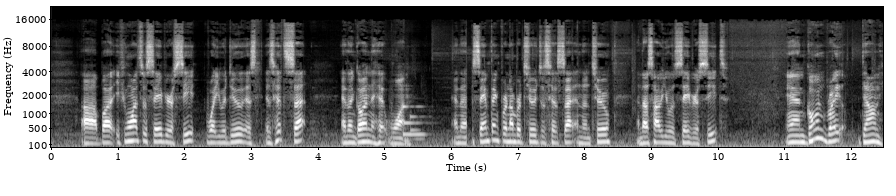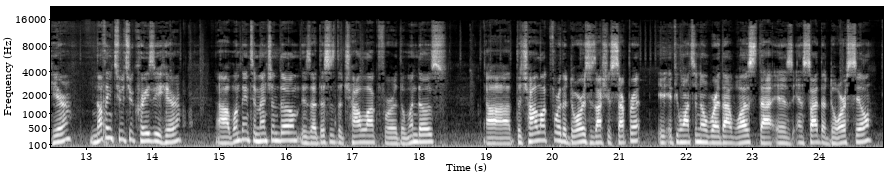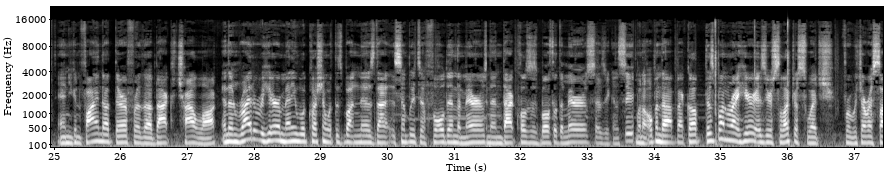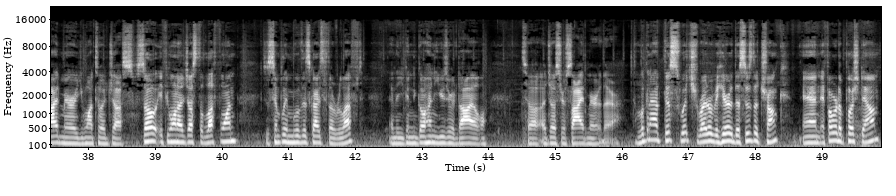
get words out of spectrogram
Uh, but if you want to save your seat, what you would do is, is hit set and then go ahead and hit one. And then same thing for number two, just hit set and then two. And that's how you would save your seat. And going right down here, nothing too, too crazy here. Uh, one thing to mention though, is that this is the child lock for the windows. Uh, the child lock for the doors is actually separate. If you want to know where that was, that is inside the door sill and you can find that there for the back child lock. And then right over here, many would question what this button is. That is simply to fold in the mirrors and then that closes both of the mirrors as you can see. I'm gonna open that back up. This button right here is your selector switch for whichever side mirror you want to adjust. So if you wanna adjust the left one, just simply move this guy to the left and then you can go ahead and use your dial to adjust your side mirror there. Looking at this switch right over here, this is the trunk. And if I were to push down,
